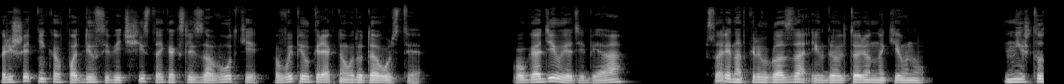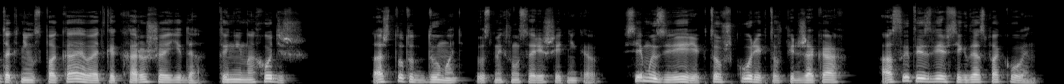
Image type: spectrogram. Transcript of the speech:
Решетников подлил себе чистой, как слеза водки, выпил крякнув от удовольствия. «Угодил я тебе, а?» Сарин открыл глаза и удовлетворенно кивнул. «Ничто так не успокаивает, как хорошая еда. Ты не находишь?» «А что тут думать?» – усмехнулся Решетников. «Все мы звери, кто в шкуре, кто в пиджаках. А сытый зверь всегда спокоен».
